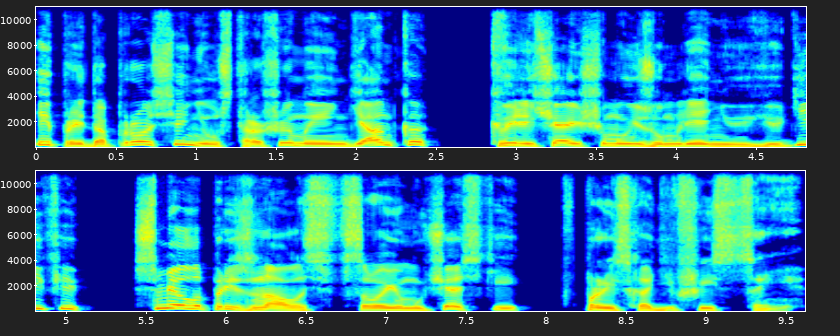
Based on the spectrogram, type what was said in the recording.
и при допросе неустрашимая индианка, к величайшему изумлению Юдифи, смело призналась в своем участии в происходившей сцене.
